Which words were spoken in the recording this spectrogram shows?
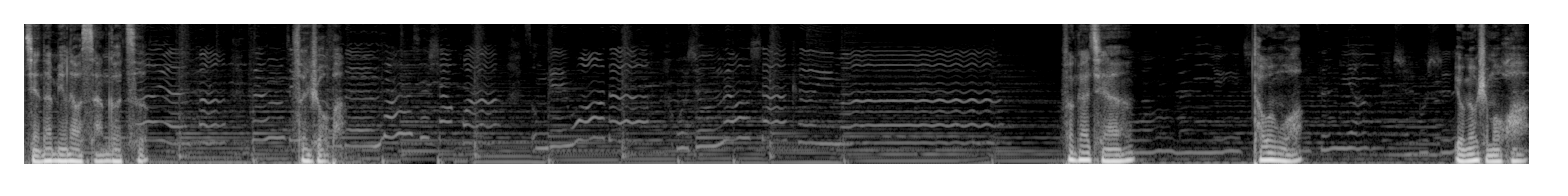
简单明了三个字：分手吧。分开前，他问我有没有什么话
